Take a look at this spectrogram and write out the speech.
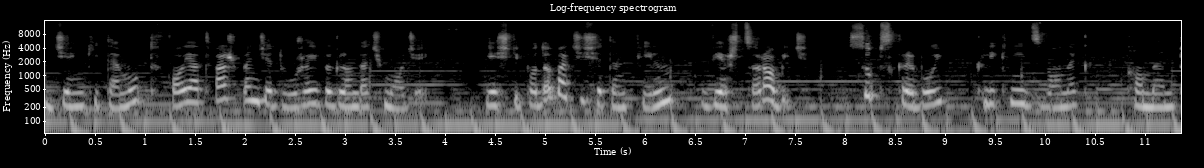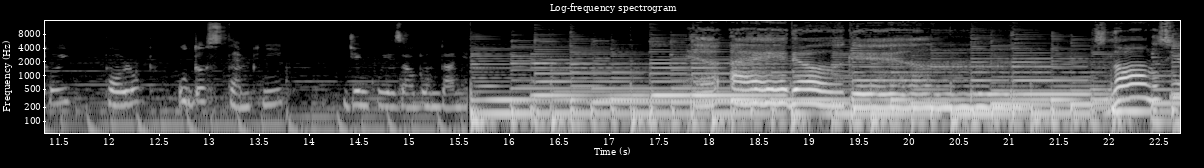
Dzięki temu Twoja twarz będzie dłużej wyglądać młodziej. Jeśli podoba Ci się ten film, wiesz co robić. Subskrybuj, kliknij dzwonek, komentuj, polub, udostępnij. Dziękuję za oglądanie. Here I go again. As long as you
